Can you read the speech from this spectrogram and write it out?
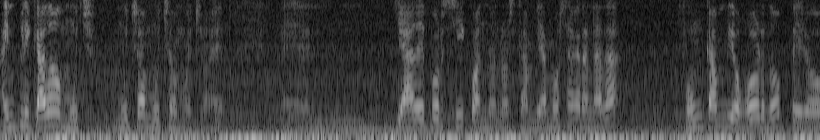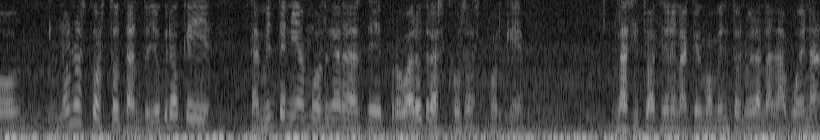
ha implicado mucho, mucho, mucho, mucho. ¿eh? Ya de por sí cuando nos cambiamos a Granada fue un cambio gordo, pero no nos costó tanto. Yo creo que también teníamos ganas de probar otras cosas porque la situación en aquel momento no era nada buena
